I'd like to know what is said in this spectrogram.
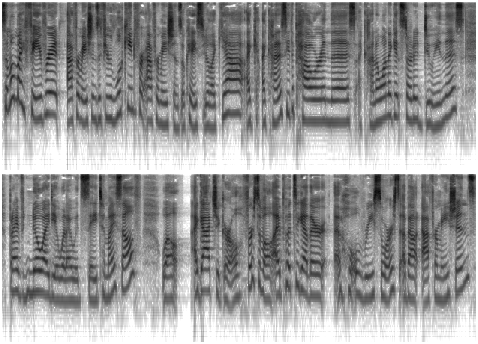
some of my favorite affirmations, if you're looking for affirmations, okay, so you're like, yeah, I, I kind of see the power in this. I kind of want to get started doing this, but I have no idea what I would say to myself. Well, I got you, girl. First of all, I put together a whole resource about affirmations,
